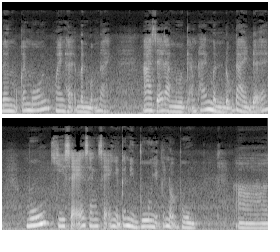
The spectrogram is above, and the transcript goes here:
nên một cái mối quan hệ bền vững đây? Ai sẽ là người cảm thấy mình đủ đầy để muốn chia sẻ san sẻ những cái niềm vui những cái nỗi buồn à,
